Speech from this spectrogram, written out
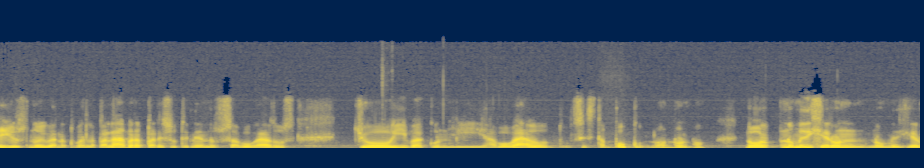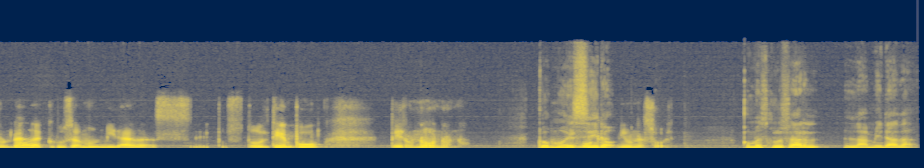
ellos no iban a tomar la palabra, para eso tenían a sus abogados, yo iba con mi abogado, entonces tampoco, no, no, no, no, no me dijeron, no me dijeron nada, cruzamos miradas eh, pues, todo el tiempo, pero no, no, no, ¿Cómo es, Ciro? Ni una sola. ¿Cómo es cruzar la mirada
